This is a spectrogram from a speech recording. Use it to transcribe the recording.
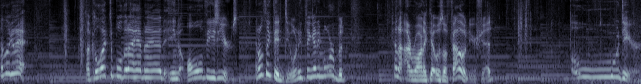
And look at that. A collectible that I haven't had in all these years. I don't think they do anything anymore, but kind of ironic that was a fallow deer shed. Oh dear.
